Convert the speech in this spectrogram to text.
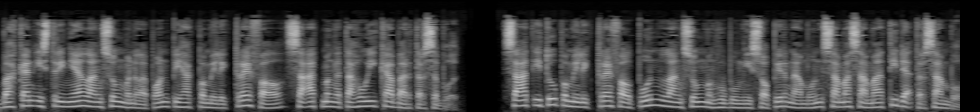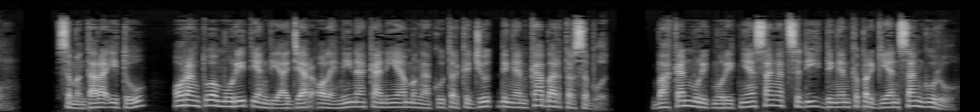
Bahkan istrinya langsung menelepon pihak pemilik travel saat mengetahui kabar tersebut. Saat itu pemilik travel pun langsung menghubungi sopir namun sama-sama tidak tersambung. Sementara itu, orang tua murid yang diajar oleh Nina Kania mengaku terkejut dengan kabar tersebut. Bahkan murid-muridnya sangat sedih dengan kepergian sang guru.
